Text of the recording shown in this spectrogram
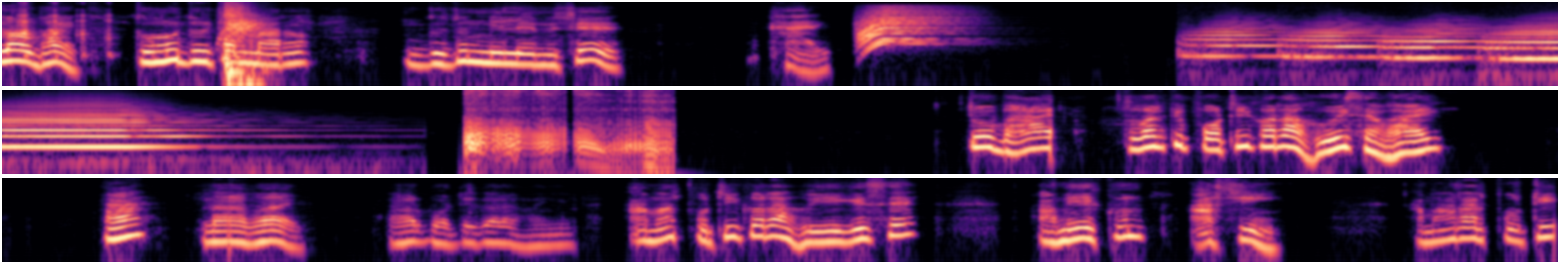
লও ভাই, তুমি দুইটা মারো, দুজন মিলেমিশে খাই। তো ভাই তোমার কি পটি করা হয়েছে ভাই? হ্যাঁ? না ভাই আমার পটি করা হয়নি। আমার পটি করা হয়ে গেছে আমি এখন আসি। আমার আর পটি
